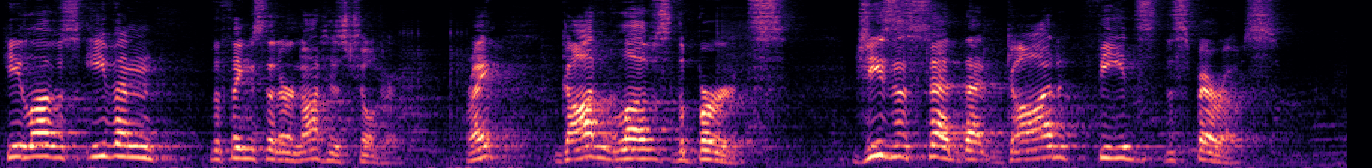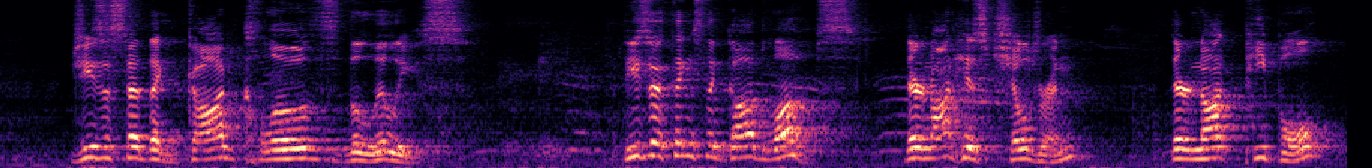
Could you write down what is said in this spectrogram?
he loves even the things that are not his children, right? God loves the birds. Jesus said that God feeds the sparrows. Jesus said that God clothes the lilies. These are things that God loves. They're not his children. They're not people,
